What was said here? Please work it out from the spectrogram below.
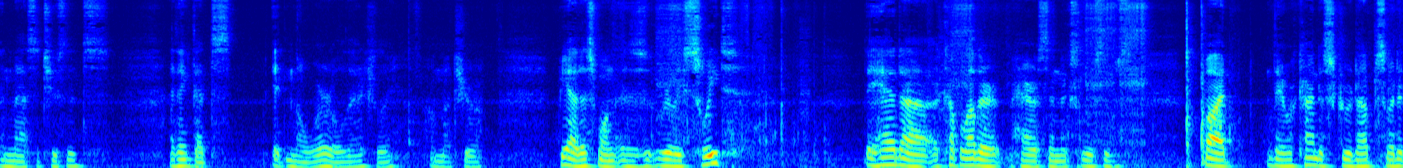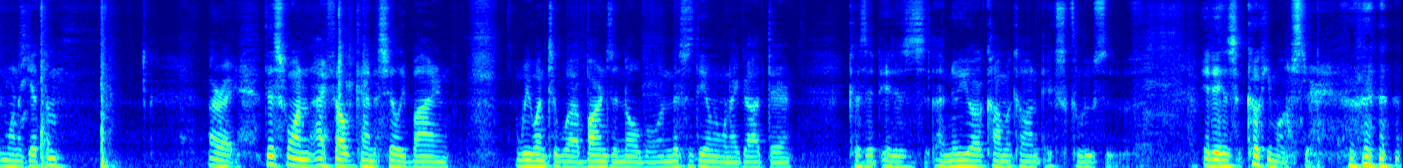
in Massachusetts. I think that's it in the world, actually. I'm not sure. But yeah, this one is really sweet. They had uh, a couple other Harrison exclusives, but they were kind of screwed up, so I didn't want to get them. Alright, this one I felt kind of silly buying. We went to uh, Barnes & Noble, and this is the only one I got there because it, it is a New York Comic Con exclusive. It is Cookie Monster.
